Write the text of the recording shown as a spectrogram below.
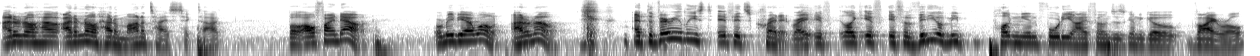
I don't know how I don't know how to monetize TikTok, but I'll find out, or maybe I won't. I don't know. At the very least, if it's credit, right? If like if if a video of me plugging in 40 iPhones is going to go viral,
